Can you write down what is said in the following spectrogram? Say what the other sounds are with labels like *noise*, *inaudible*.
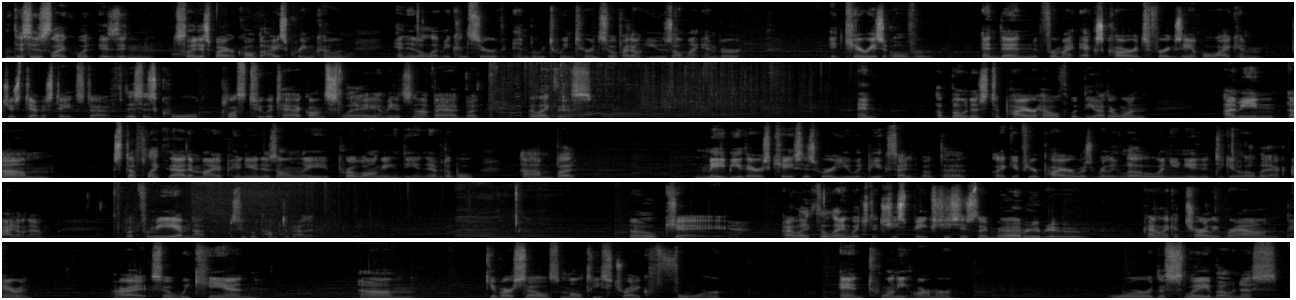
This is like what is in Slay the Spire called the ice cream cone, and it'll let me conserve ember between turns. So if I don't use all my ember, it carries over. And then for my X cards, for example, I can just devastate stuff. This is cool. Plus two attack on Slay. I mean, it's not bad, but I like this. And a bonus to Pyre health with the other one. I mean, um, stuff like that, in my opinion, is only prolonging the inevitable. Um, but maybe there's cases where you would be excited about that. Like if your pyre was really low and you needed to get a little bit, I don't know. But for me, I'm not super pumped about it. Okay. I like the language that she speaks. She's just like blah blah blah. Kind of like a Charlie Brown parent. Alright, so we can um, give ourselves multi-strike 4 and 20 armor or the slay bonus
